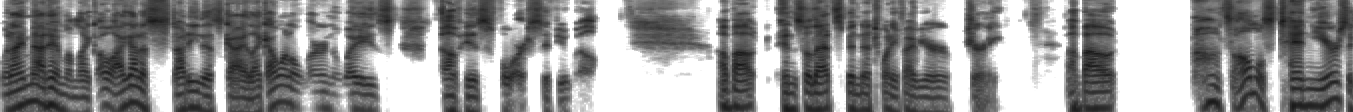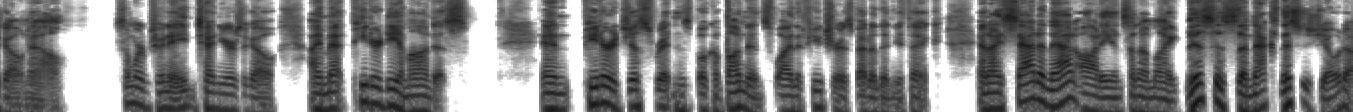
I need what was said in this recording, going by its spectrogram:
When I met him, I'm like, oh, I got to study this guy. Like, I want to learn the ways of his force, if you will. About and so that's been a 25 year journey. About oh, it's almost 10 years ago now, somewhere between eight and 10 years ago. I met Peter Diamandis, and Peter had just written his book, Abundance Why the Future is Better Than You Think. And I sat in that audience and I'm like, this is the next, this is Yoda.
